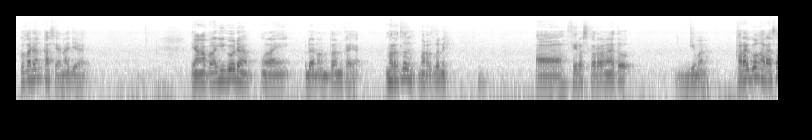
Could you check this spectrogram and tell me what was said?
Gue kadang kasihan aja. Yang apalagi gue udah mulai udah nonton kayak menurut lu menurut lu nih eh, virus corona tuh gimana karena gue ngerasa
